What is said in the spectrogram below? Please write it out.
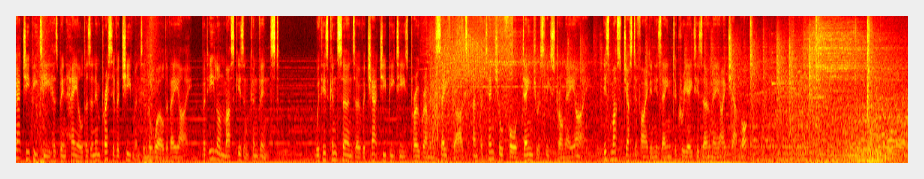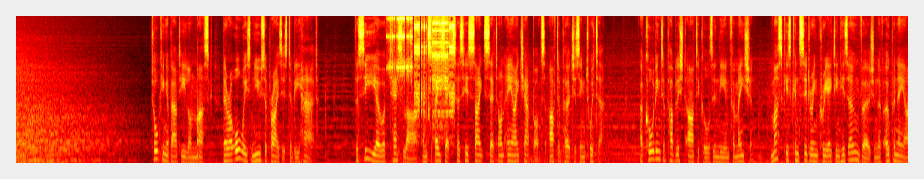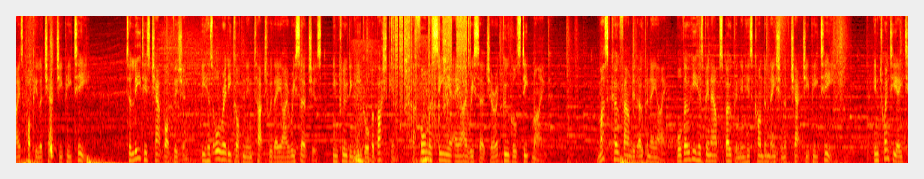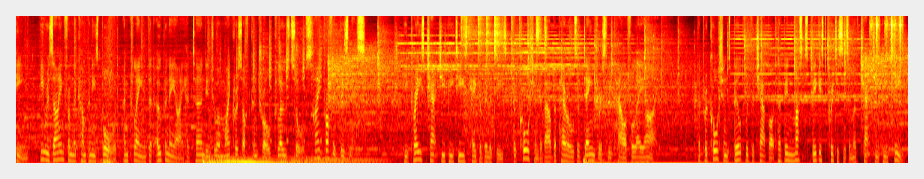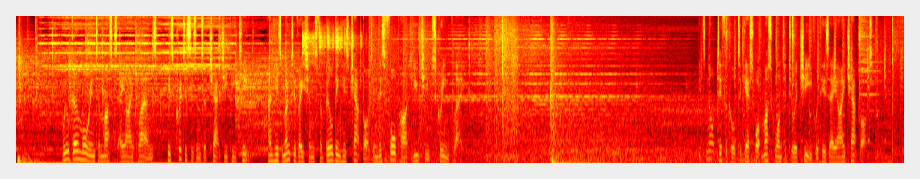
ChatGPT has been hailed as an impressive achievement in the world of AI, but Elon Musk isn't convinced. With his concerns over ChatGPT's programming safeguards and potential for dangerously strong AI, is Musk justified in his aim to create his own AI chatbot? Talking about Elon Musk, there are always new surprises to be had. The CEO of Tesla and SpaceX has his sights set on AI chatbots after purchasing Twitter. According to published articles in The Information, Musk is considering creating his own version of OpenAI's popular ChatGPT. To lead his chatbot vision, he has already gotten in touch with AI researchers, including Igor Babuschkin, a former senior AI researcher at Google's DeepMind. Musk co-founded OpenAI, although he has been outspoken in his condemnation of ChatGPT, in 2018, he resigned from the company's board and claimed that OpenAI had turned into a Microsoft-controlled closed-source, high-profit business. He praised ChatGPT's capabilities but cautioned about the perils of dangerously powerful AI. The precautions built with the chatbot have been Musk's biggest criticism of ChatGPT. We'll go more into Musk's AI plans, his criticisms of ChatGPT, and his motivations for building his chatbot in this four-part YouTube screenplay. Not difficult to guess what Musk wanted to achieve with his AI chatbot.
